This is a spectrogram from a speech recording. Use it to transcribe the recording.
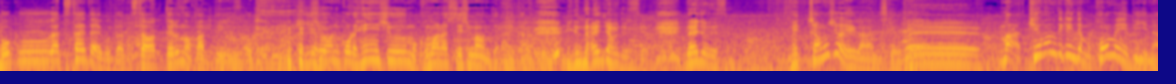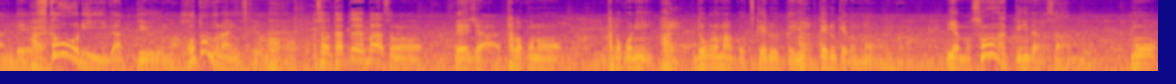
僕が伝えたいことは伝わってるのかっていうことがね非常にこれ編集も困らしてしまうんじゃないかなと。いや大丈夫ですよ。大丈夫ですよ。めっちゃ面白い映画なんですけどね。へまあ基本的にでもコメディなんで、はい。ストーリーがっていうのはほとんどないんですけどね、うその例えばその、えーじゃあタバコのタバコにはい。ドクロマークをつけるって言ってるけども、いやもうそうなってきたらさもう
